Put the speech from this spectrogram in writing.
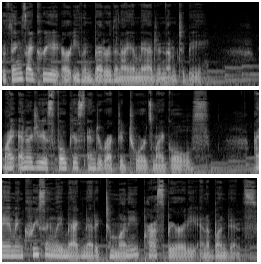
The things I create are even better than I imagine them to be. My energy is focused and directed towards my goals. I am increasingly magnetic to money, prosperity, and abundance.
